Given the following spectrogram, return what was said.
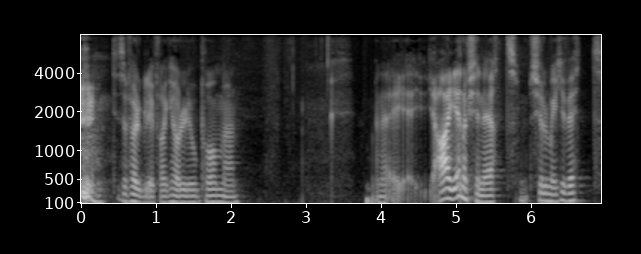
selvfølgelig, for jeg holder jo på med Men jeg, jeg- ja, jeg er nok sjenert, selv om jeg ikke vet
